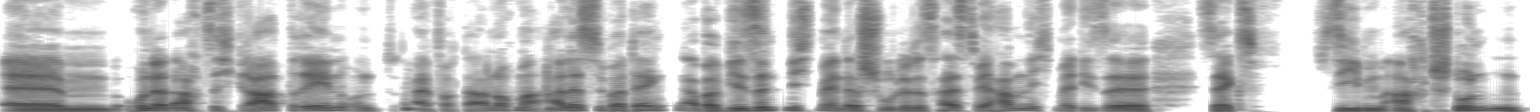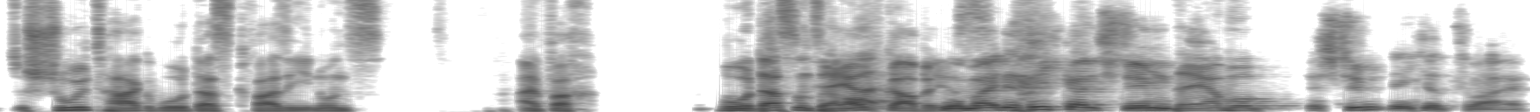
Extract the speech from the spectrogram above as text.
ähm, 180 Grad drehen und einfach da nochmal alles überdenken. Aber wir sind nicht mehr in der Schule. Das heißt, wir haben nicht mehr diese sechs, sieben, acht Stunden Schultage, wo das quasi in uns einfach, wo das unsere naja, Aufgabe ist. Wobei das nicht ganz stimmt. Naja, wo das stimmt nicht, ihr zwei.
